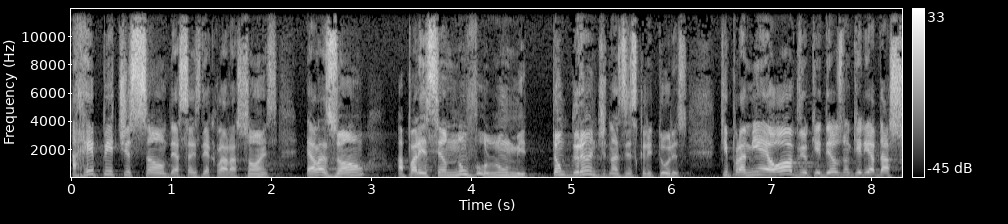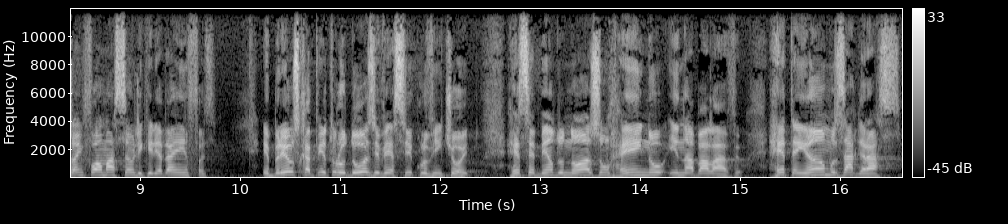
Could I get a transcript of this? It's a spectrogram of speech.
A repetição dessas declarações, elas vão aparecendo num volume tão grande nas Escrituras, que para mim é óbvio que Deus não queria dar só informação, Ele queria dar ênfase. Hebreus capítulo 12, versículo 28. Recebendo nós um reino inabalável, retenhamos a graça,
